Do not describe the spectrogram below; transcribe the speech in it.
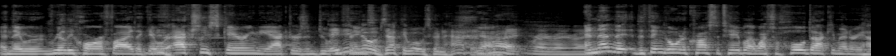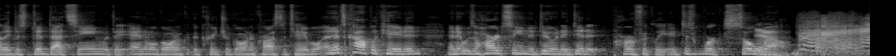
and they were really horrified. Like they were actually scaring the actors and doing They didn't things. know exactly what was going to happen. Yeah. Right, right, right, right. And then the, the thing going across the table, I watched a whole documentary how they just did that scene with the animal going, the creature going across the table, and it's complicated, and it was a hard scene to do, and they did it perfectly. It just worked so Yeah. well.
